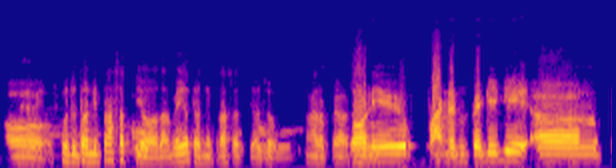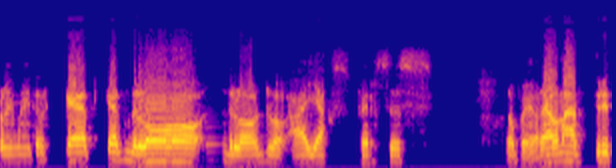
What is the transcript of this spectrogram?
Oh, kudu Doni Prasetyo, tak pikir Doni Prasetyo cuk ngarepe awak dhewe. Tony Van den Beek iki eh, playmaker cat cat delo delo delo Ajax versus apa ya Real Madrid.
